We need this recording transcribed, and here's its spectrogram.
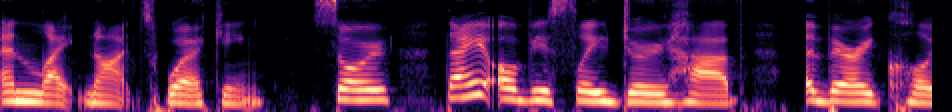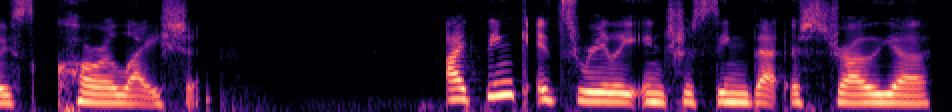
and late nights working. So they obviously do have a very close correlation. I think it's really interesting that Australia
